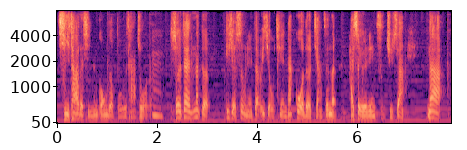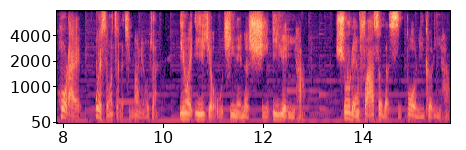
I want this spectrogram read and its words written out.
其他的行政工作不是他做的。嗯，所以在那个一九四五年到一九五七年，他过得讲真的还是有一点沮丧。那后来为什么整个情况扭转？因为一九五七年的十一月一号，苏联发射的史波尼克一号，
